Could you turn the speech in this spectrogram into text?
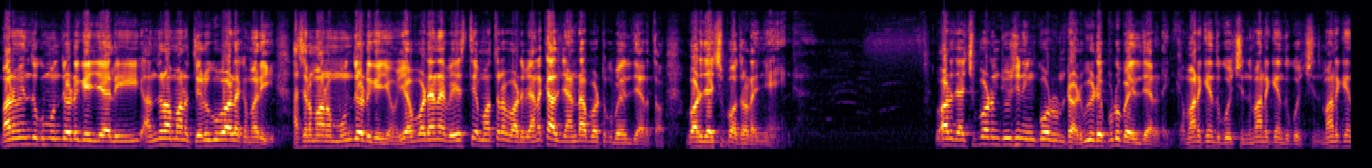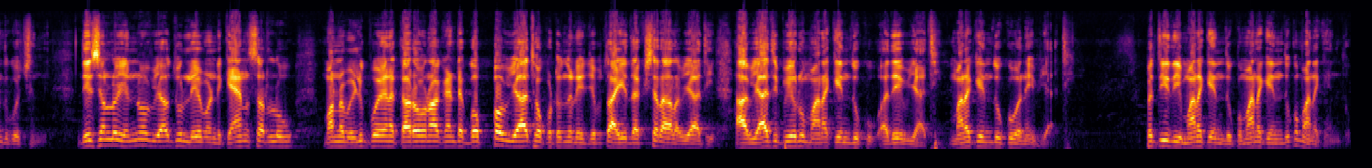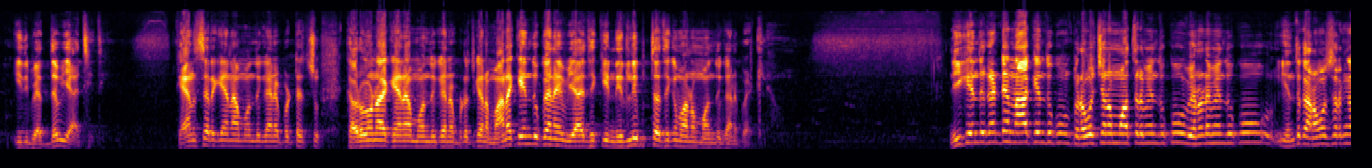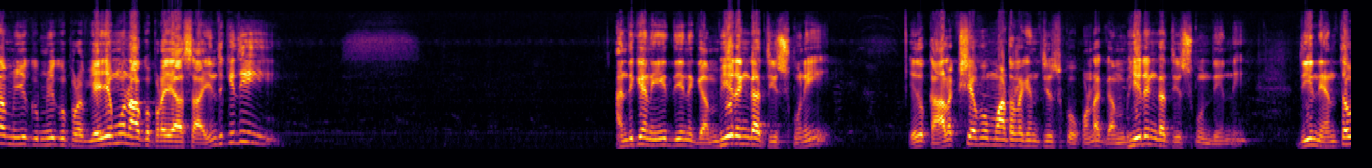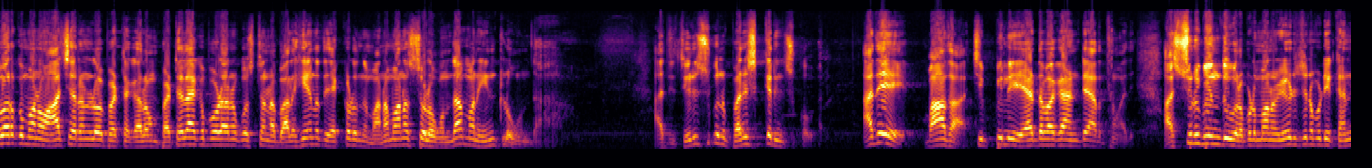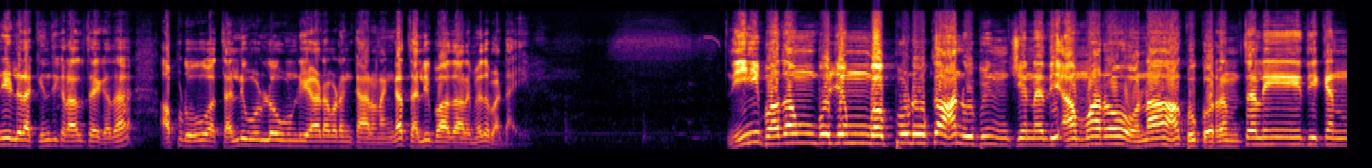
మనం ఎందుకు ముందడుగు అందులో మన తెలుగు వాళ్ళకి మరి అసలు మనం ముందడుగు ఎవడైనా వేస్తే మాత్రం వాడు వెనకాల జెండా పట్టుకు బయలుదేరతాం. వాడు చచ్చిపోతాడు అన్యాయంగా. వాడు చచ్చిపోవడం చూసి ఇంకోటి ఉంటాడు. వీడు ఎప్పుడు బయలుదేరాడు ఇంకా. మనకెందుకు వచ్చింది? మనకెందుకు వచ్చింది? మనకెందుకు వచ్చింది? దేశంలో ఎన్నో వ్యాధులు లేవండి. క్యాన్సర్లు మొన్న వెళ్ళిపోయిన కరోనా కంటే గొప్ప వ్యాధి ఒకటి ఉంది. నేను చెప్తా ఐదు అక్షరాల వ్యాధి. ఆ వ్యాధి పేరు మనకెందుకు? అదే వ్యాధి. మనకెందుకు అనే వ్యాధి. ప్రతిదీ మనకెందుకు మనకెందుకు మనకెందుకు. ఇది పెద్ద వ్యాధి ఇది. క్యాన్సర్కైనా మందు కనిపెట్టచ్చు కరోనాకైనా మందు కనిపెట్టచ్చు కానీ మనకెందుకు అనే వ్యాధికి నిర్లిప్తతకి మనం మందు కనిపెట్టలేము నీకెందుకంటే నాకెందుకు? ప్రవచనం మాత్రం ఎందుకు? వినడం ఎందుకు? ఎందుకు అనవసరంగా మీకు మీకు ప్ర- వ్యయము నాకు ప్రయాస? ఎందుకు ఇది? అందుకని దీన్ని గంభీరంగా తీసుకుని ఏదో కాలక్షేపం మాటల కింద తీసుకోకుండా గంభీరంగా తీసుకుని దీన్ని దీన్ని ఎంతవరకు మనం ఆచరణలో పెట్టగలం పెట్టలేకపోవడానికి వస్తున్న బలహీనత ఎక్కడుంది? మన మనస్సులో ఉందా? మన ఇంట్లో ఉందా? అది తెలుసుకుని పరిష్కరించుకోవాలి. అదే బాధ చిప్పిలి ఏడవగా అంటే అర్థం అది. అశ్రు బిందువులు అప్పుడు మనం ఏడుచినప్పుడు ఈ కన్నీళ్ళు ఇలా కిందికి రాలుతాయి కదా అప్పుడు ఆ తల్లి ఒళ్ళో ఉండి ఏడవడం కారణంగా తల్లి పాదాల మీద పడ్డాయి. నీ పదంబుజం అప్పుడు కానుపించినది అమరో నాకు కొరంతలేది కన్.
